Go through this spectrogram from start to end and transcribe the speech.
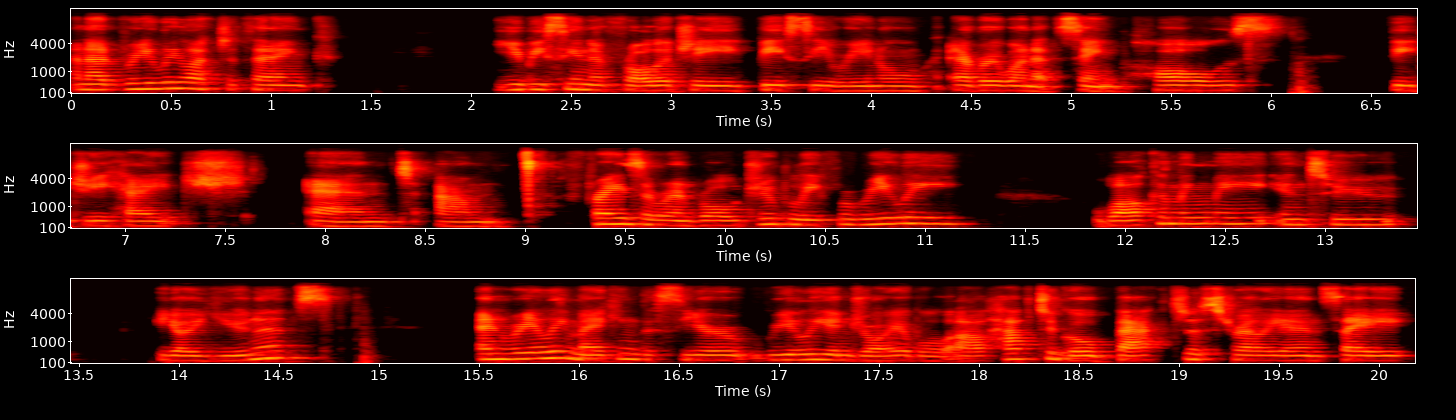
And I'd really like to thank UBC Nephrology, BC Renal, everyone at St. Paul's, VGH, and um, Fraser and Royal Jubilee for really welcoming me into your units and really making this year really enjoyable. I'll have to go back to Australia and say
